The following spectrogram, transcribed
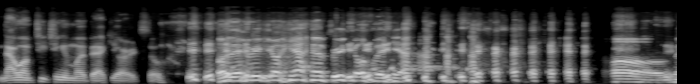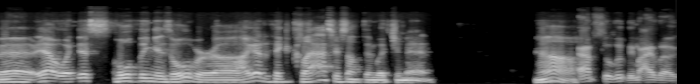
now I'm teaching in my backyard. So. oh, there we go. Yeah, pre-COVID. Yeah. oh man, yeah. When this whole thing is over, uh, I got to take a class or something with you, man. Yeah. Absolutely. I have a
